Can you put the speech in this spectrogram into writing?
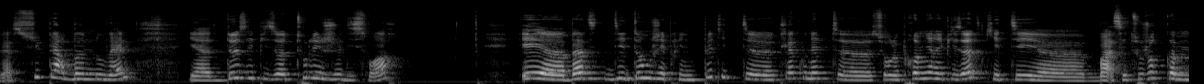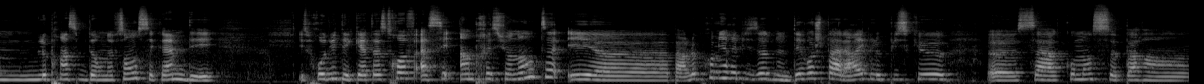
la super bonne nouvelle. Il y a deux épisodes tous les jeudis soirs. Et bah, dites donc, j'ai pris une petite euh, euh, sur le premier épisode qui était. euh, bah, c'est toujours comme le principe dans 911, c'est quand même des. Il se produit des catastrophes assez impressionnantes et bah, le premier épisode ne déroge pas à la règle puisque ça commence par un,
